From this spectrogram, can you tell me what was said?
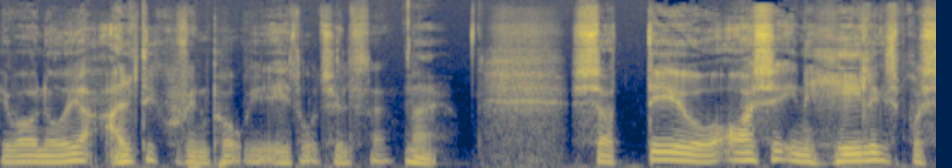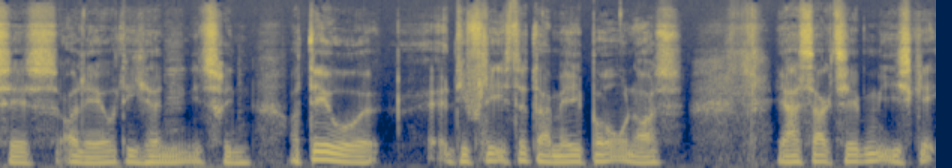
Det var jo noget, jeg aldrig kunne finde på i et tilstand. Nej. Så det er jo også en helingsproces at lave de her 9 trin. Og det er jo øh, de fleste, der er med i bogen også. Jeg har sagt til dem, I skal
